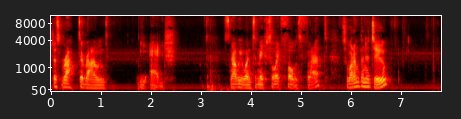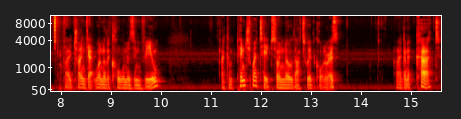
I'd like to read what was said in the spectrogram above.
just wrapped around the edge. So now we want to make sure it folds flat. So what I'm going to do, if I try and get one of the corners in view, I can pinch my tape so I know that's where the corner is. And I'm going to cut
